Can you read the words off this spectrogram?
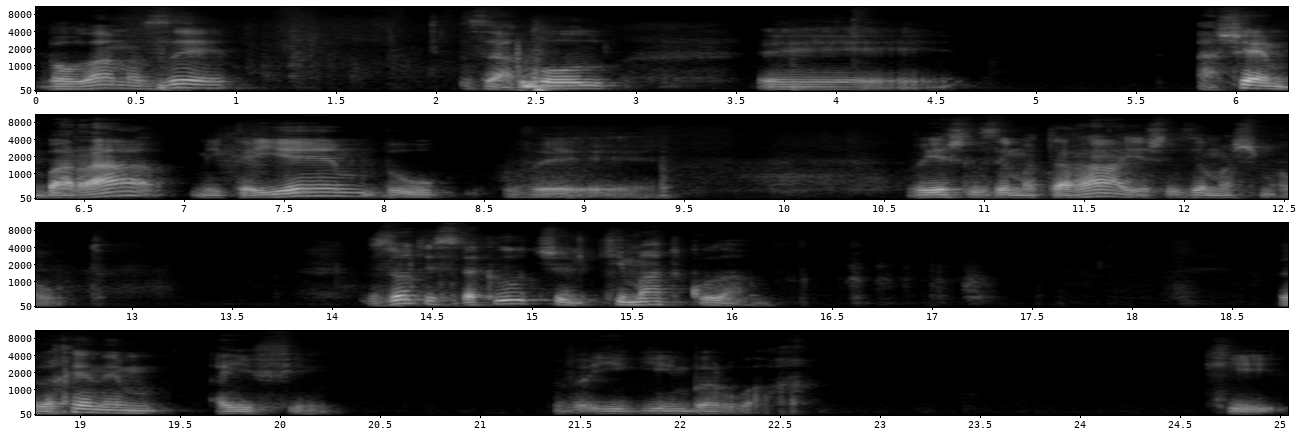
בעולם הזה, זה הכל אה, השם ברא, מקיים, והוא, ו, ויש לזה מטרה, יש לזה משמעות. זאת הסתכלות של כמעט כולם. ולכן הם עייפים ויגיעים ברוח. כי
